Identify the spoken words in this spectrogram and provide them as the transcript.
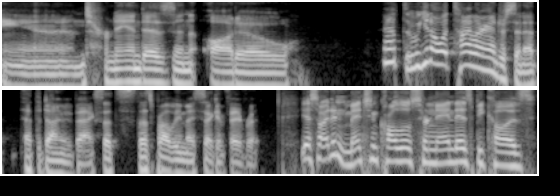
and Hernandez and Otto. At the, you know what, Tyler Anderson at, at the Diamondbacks. That's that's probably my second favorite. Yeah, so I didn't mention Carlos Hernandez because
